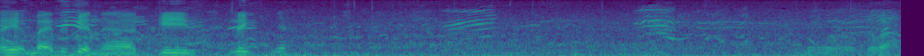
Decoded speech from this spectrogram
đây, hiện bãi biển ờ, kỳ ninh nhé. Các bạn.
